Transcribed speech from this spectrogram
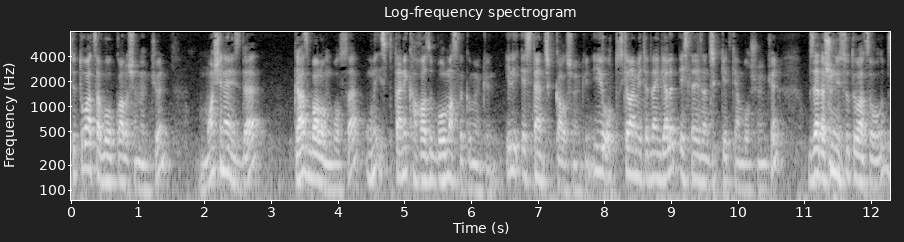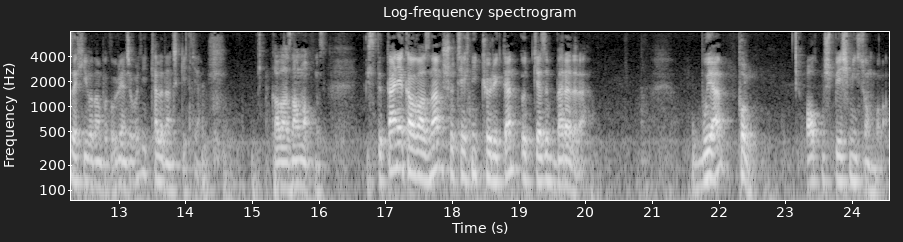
situatsiya bo'lib qolishi mumkin mashinangizda gaz ballon bo'lsa uni испытание qog'ozi bo'lmasligi mumkin. Или esdan chiqib qolishi mumkin и o'ttiz kilometrdan kelib eslaringizdan chiqib ketgan bo'lishi mumkin. Bizada shunday situatsiya bo'ldi biza xivadan urgancha bordik ikkaladan chiqib ketgan. Qog'ozni olmoqmiz. Ispitaniya qog'ozidan shu texnik ko'rikdan o'tkazib beradilar. Bu ham pul 65 ming so'm bo'ladi.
